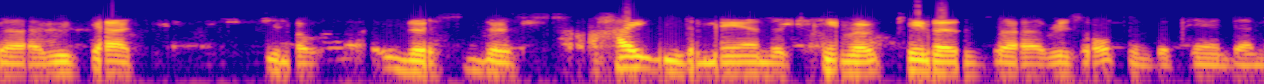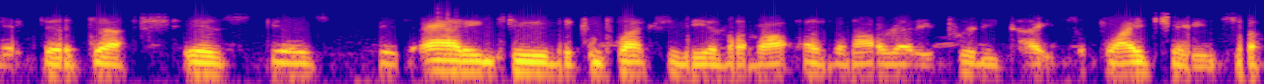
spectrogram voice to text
uh, we've got you know this this heightened demand that came out, came as a result of the pandemic that uh, is is is adding to the complexity of, of, of an already pretty tight supply chain. So,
